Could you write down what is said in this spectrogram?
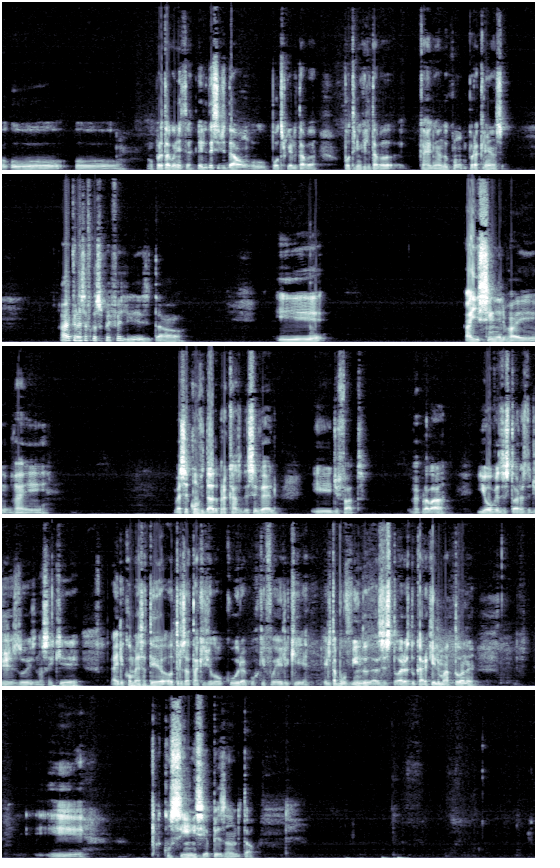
O, o, o, protagonista, ele decide dar um, o potro que ele tava. O potrinho que ele tava carregando com, pra criança. Aí a criança fica super feliz e tal. E aí sim ele vai vai vai ser convidado para casa desse velho e de fato vai para lá e ouve as histórias de Jesus, não sei que. Aí ele começa a ter outros ataques de loucura porque foi ele que ele tava ouvindo as histórias do cara que ele matou, né? E a consciência pesando e tal.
